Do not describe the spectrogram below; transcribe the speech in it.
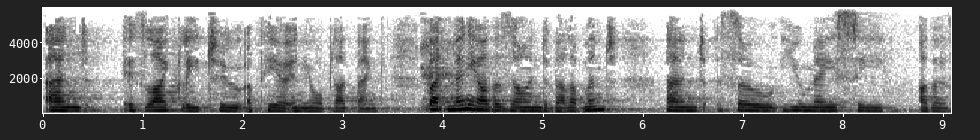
and is likely to appear in your blood bank. But many others are in development, and so you may see others.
